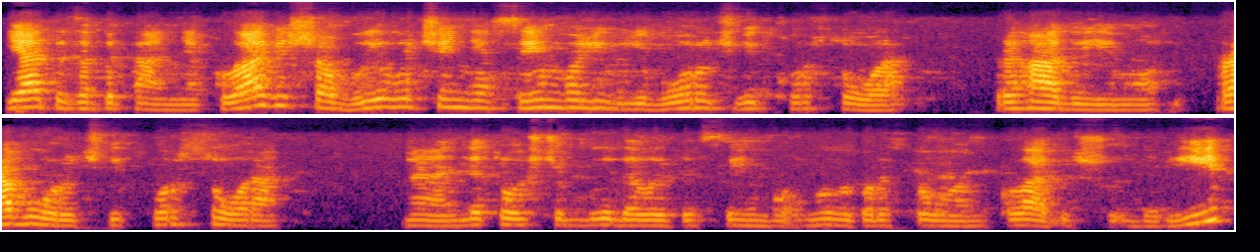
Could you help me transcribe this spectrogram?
П'яте запитання. Клавіша вилучення символів ліворуч від курсора. Пригадуємо, праворуч від курсора е, для того, щоб видалити символ, ми використовуємо клавішу Delete,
